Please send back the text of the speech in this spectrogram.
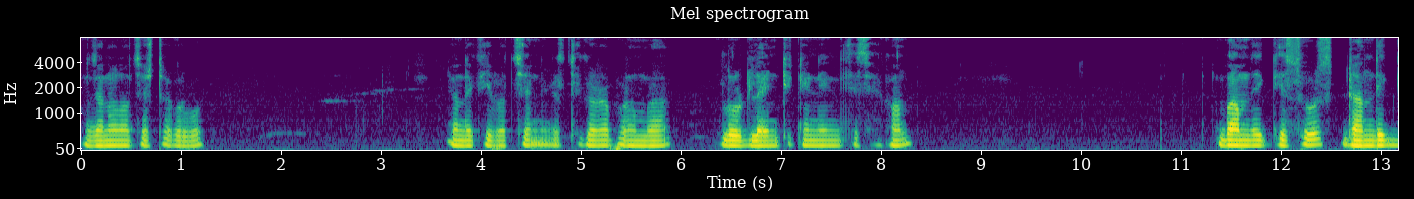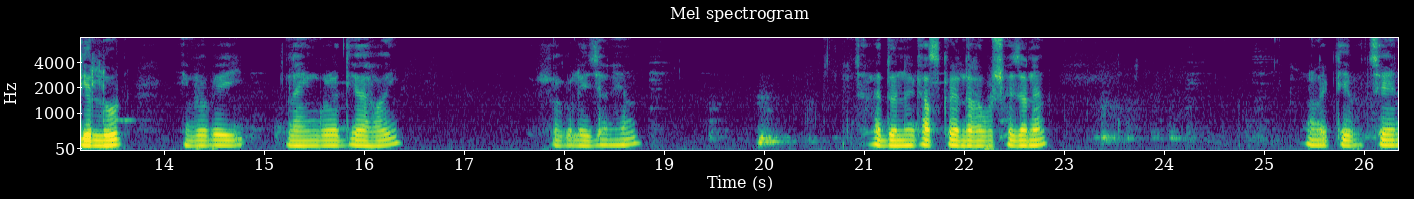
জানানোর চেষ্টা করব। যেমন দেখতেই পাচ্ছেন কাজটি করার পর আমরা লোড লাইনটি টেনে নিতেছি এখন। বাম দিক দিয়ে সোর্স ডান দিক দিয়ে লোড এভাবেই লাইনগুলো দেওয়া হয়। সকলেই জানেন। যারা ধরনের কাজ করেন তারা অবশ্যই জানেন। দেখতেই পাচ্ছেন,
